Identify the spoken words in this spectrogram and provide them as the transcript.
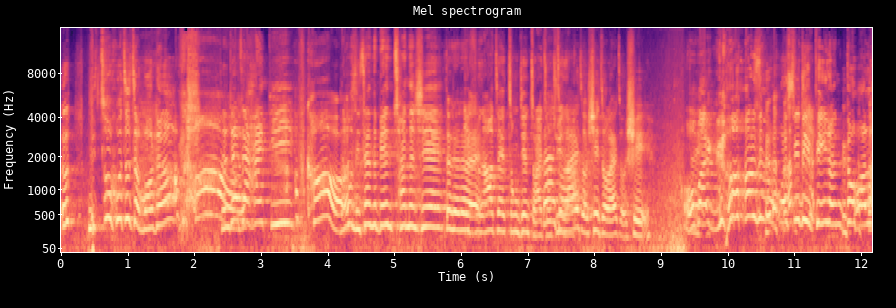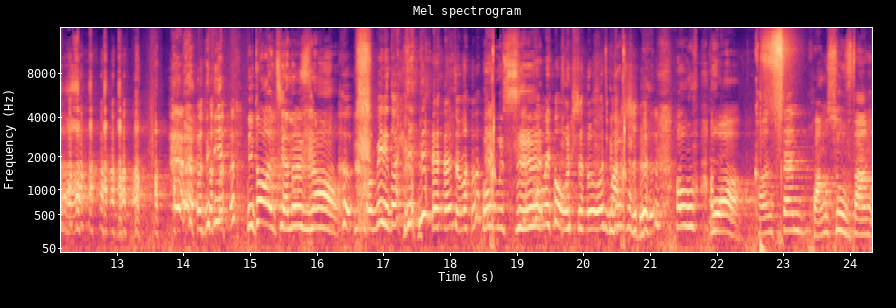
你做过这种模的？人家在 T，Of 然后 course，然后你在那边穿那些对对对然后在中间走来走去，走来走去，走来走去。Oh my god！我心里平衡多了。你你多少钱那时候？我比你多一点点，怎么了？我五十。我没有五十，我八十。哦，我 Constant、黄素芳，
